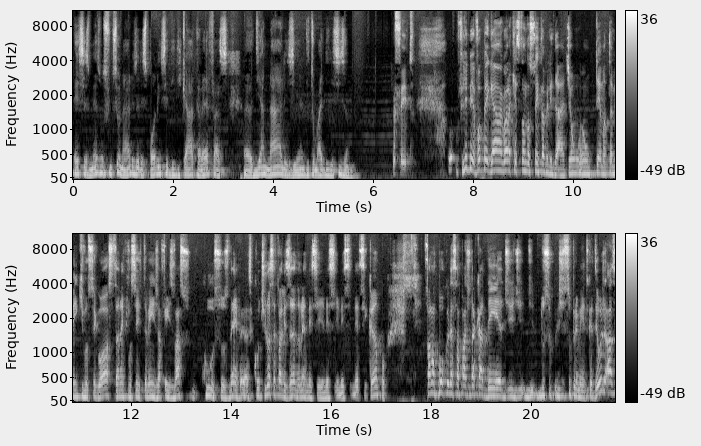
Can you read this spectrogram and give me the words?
esses mesmos funcionários eles podem se dedicar a tarefas de análise, né, de tomada de decisão. Perfeito. Felipe, eu vou pegar agora a questão da sustentabilidade. É um, é um, tema também que você gosta, né? Que você também já fez vários cursos, né? Continua se atualizando né? nesse, nesse, nesse, nesse campo. Fala um pouco dessa parte da cadeia de, de, de, de suprimento. Quer dizer, hoje, as,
